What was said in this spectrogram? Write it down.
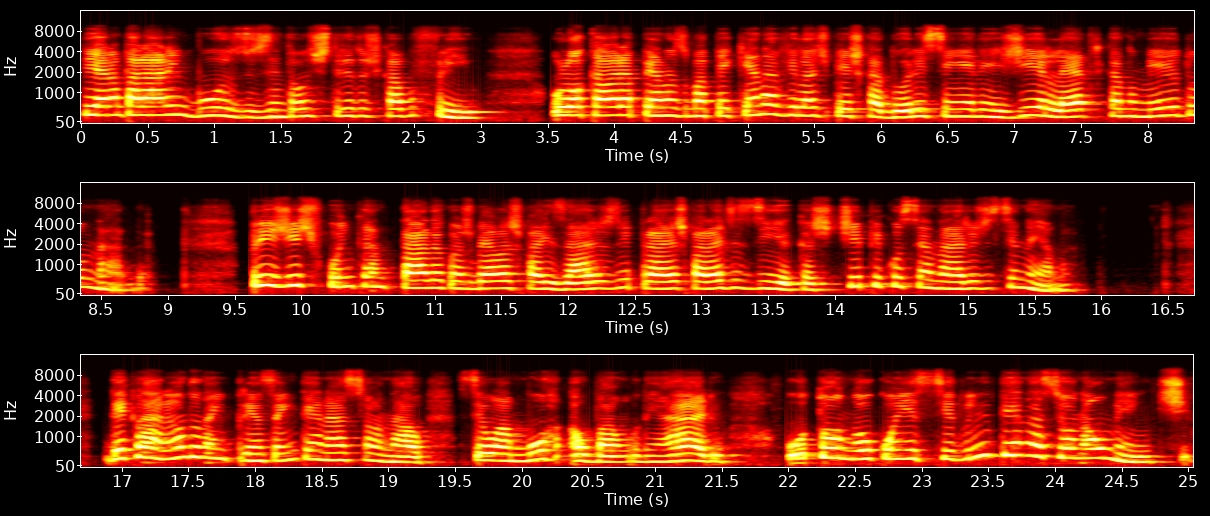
vieram parar em Búzios, então distrito de Cabo Frio. O local era apenas uma pequena vila de pescadores sem energia elétrica no meio do nada. Brigitte ficou encantada com as belas paisagens e praias paradisíacas, típico cenário de cinema. Declarando na imprensa internacional seu amor ao balneário, o tornou conhecido internacionalmente.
